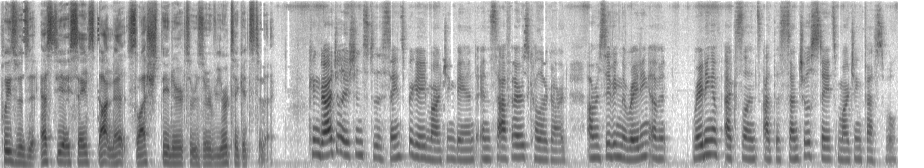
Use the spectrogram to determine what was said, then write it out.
please visit stasaints.net slash theater to reserve your tickets today. Congratulations to the Saints Brigade Marching Band and Sapphires Color Guard on receiving the rating of, rating of excellence at the Central States Marching Festival,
